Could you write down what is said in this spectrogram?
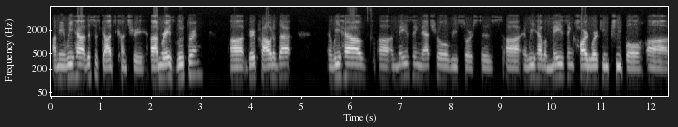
I mean, we have this is God's country. I'm raised Lutheran, uh, very proud of that and we have uh, amazing natural resources, uh, and we have amazing, hardworking people. Uh,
